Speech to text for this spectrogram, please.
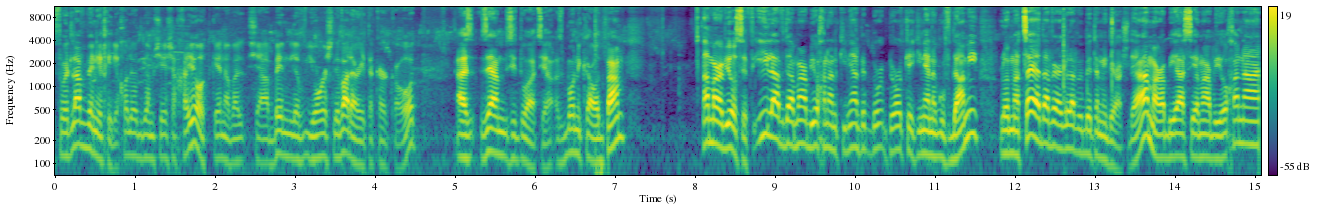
זאת אומרת לאו בן יחיד, יכול להיות גם שיש אחיות, כן, אבל שהבן יורש לבד הרי את הקרקעות, אז זה הסיטואציה. אז בואו נקרא עוד פעם. אמר רב יוסף, אי לאו דאמר רבי יוחנן קניין פירות כקניין הגוף דמי, לא מצא ידיו ורגליו בבית המדרש. דאמר רבי אסי אמר רבי יוחנן,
